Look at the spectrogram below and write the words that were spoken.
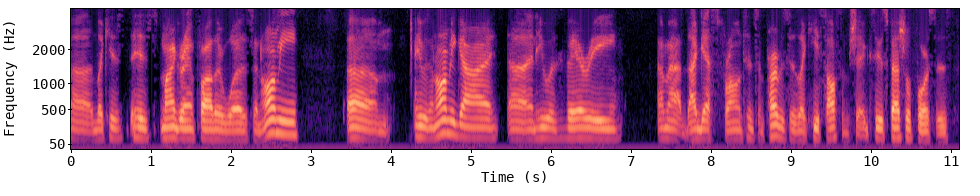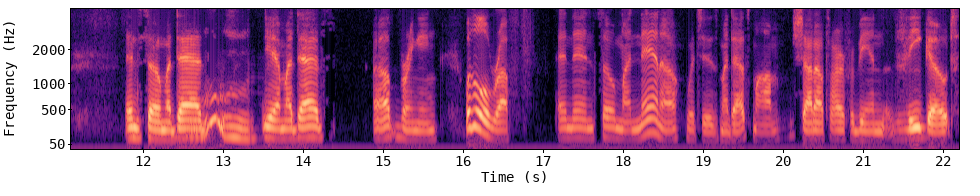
Uh, like his his my grandfather was an army. Um, he was an army guy, uh, and he was very. I'm at, I guess for all intents and purposes, like he saw some shit because he was special forces, and so my dad's Ooh. yeah, my dad's upbringing was a little rough. And then so my nana, which is my dad's mom, shout out to her for being the goat.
